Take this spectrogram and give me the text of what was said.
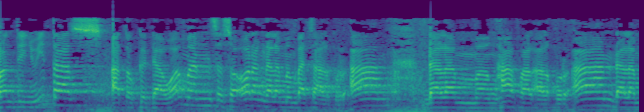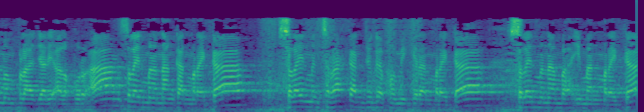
kontinuitas atau kedawaman seseorang dalam membaca Al-Quran, dalam menghafal Al-Quran, dalam mempelajari Al-Quran, selain menenangkan mereka, selain mencerahkan juga pemikiran mereka, selain menambah iman mereka,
